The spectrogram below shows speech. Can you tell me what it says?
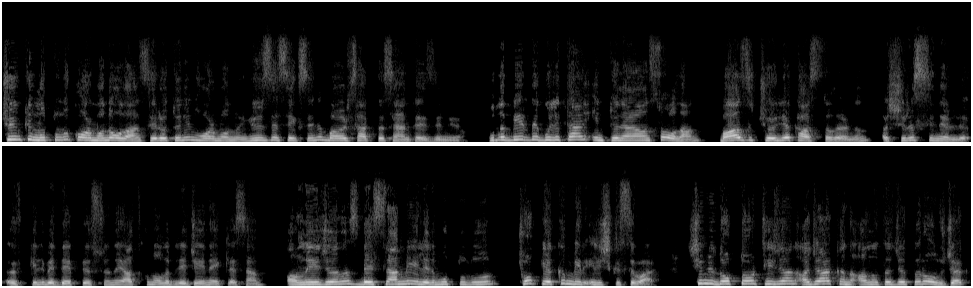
Çünkü mutluluk hormonu olan serotonin hormonunun %80'i bağırsakta sentezleniyor. Buna bir de gluten intoleransı olan bazı çölyak hastalarının aşırı sinirli, öfkeli ve depresyona yatkın olabileceğini eklesem, anlayacağınız beslenme ile mutluluğun çok yakın bir ilişkisi var. Şimdi Doktor Tijen Acarkan'ı anlatacakları olacak.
